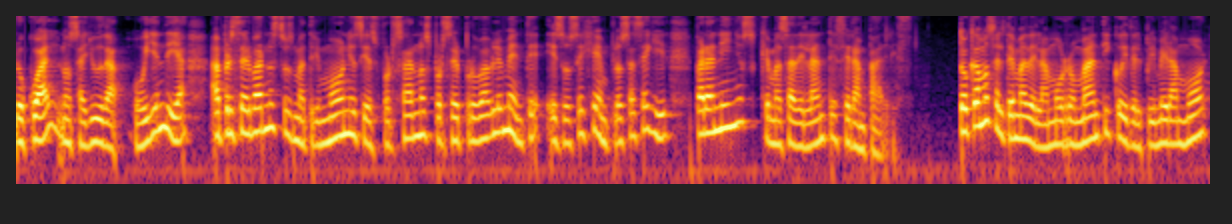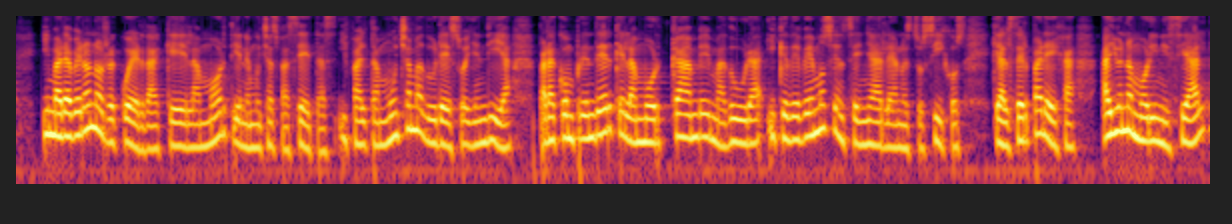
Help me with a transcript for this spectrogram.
lo cual nos ayuda hoy en día a preservar nuestros matrimonios y esforzarnos por ser probablemente esos ejemplos a seguir para niños que más adelante serán padres. Tocamos el tema del amor romántico y del primer amor y Maravero nos recuerda que el amor tiene muchas facetas y falta mucha madurez hoy en día para comprender que el amor cambia y madura y que debemos enseñarle a nuestros hijos que al ser pareja hay un amor inicial,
